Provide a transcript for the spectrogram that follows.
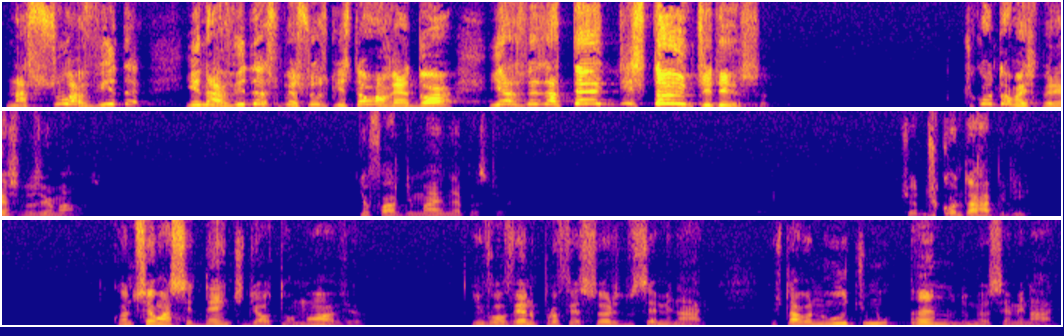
na sua vida e na vida das pessoas que estão ao redor e às vezes até distante disso. Deixa eu contar uma experiência os irmãos. Eu falo demais, né, pastor? Deixa eu te contar rapidinho. Aconteceu um acidente de automóvel envolvendo professores do seminário. Eu estava no último ano do meu seminário.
